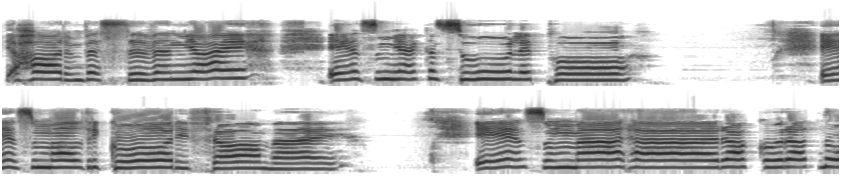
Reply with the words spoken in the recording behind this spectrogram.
Jeg har en bestevenn, jeg. En som jeg kan stole på. En som aldri går ifra meg. En som er her akkurat nå.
